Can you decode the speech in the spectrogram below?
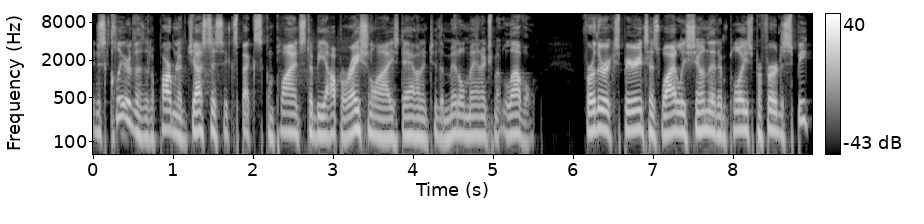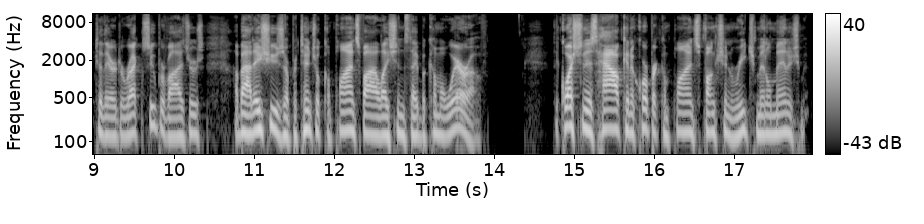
It is clear that the Department of Justice expects compliance to be operationalized down into the middle management level. Further experience has widely shown that employees prefer to speak to their direct supervisors about issues or potential compliance violations they become aware of. The question is how can a corporate compliance function reach middle management?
